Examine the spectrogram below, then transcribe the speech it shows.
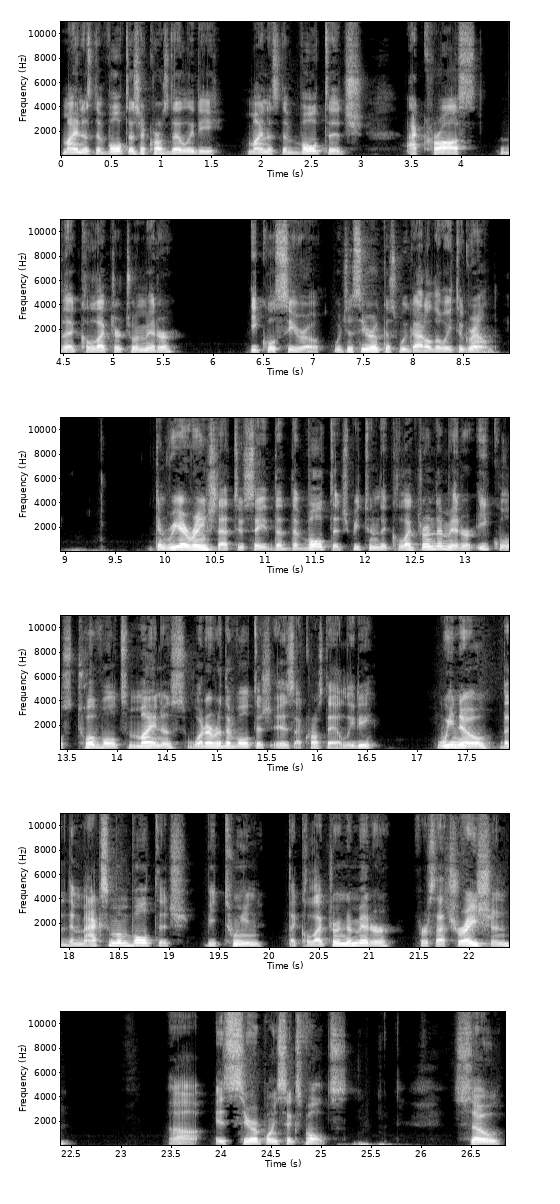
minus the voltage across the LED, minus the voltage across the collector to emitter, equals zero, which is zero because we got all the way to ground. we can rearrange that to say that the voltage between the collector and the emitter equals 12 volts minus whatever the voltage is across the LED. We know that the maximum voltage between the collector and emitter for saturation uh, is 0.6 volts. So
